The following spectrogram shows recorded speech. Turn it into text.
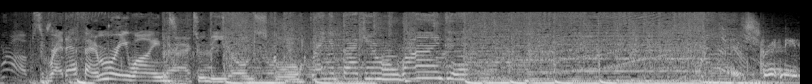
Rob's Red FM Rewind. Back to the old school. Bring it back and rewind it. It's Britney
